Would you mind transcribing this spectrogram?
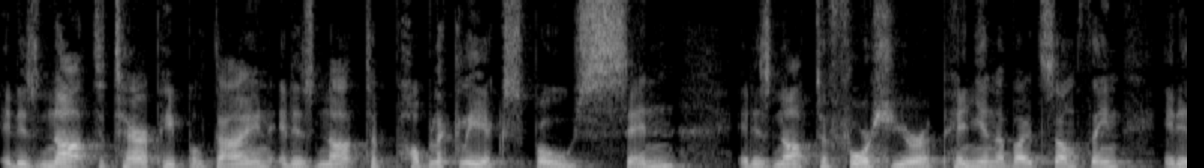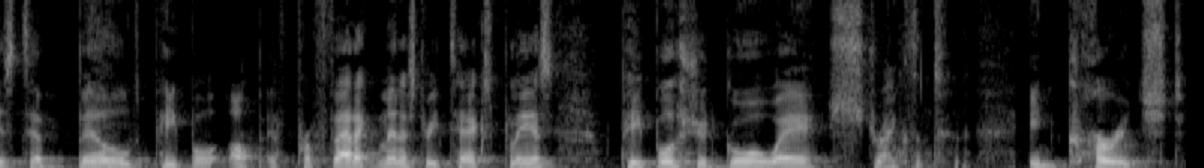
It is not to tear people down, it is not to publicly expose sin. It is not to force your opinion about something, it is to build people up. If prophetic ministry takes place, people should go away strengthened, encouraged,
